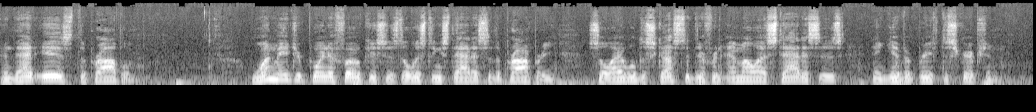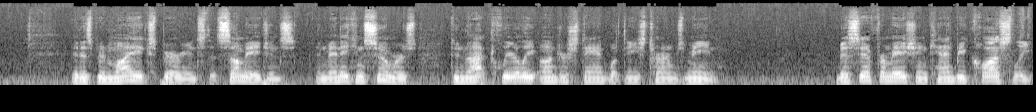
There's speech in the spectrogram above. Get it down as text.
and that is the problem. One major point of focus is the listing status of the property, so I will discuss the different MLS statuses and give a brief description. It has been my experience that some agents and many consumers do not clearly understand what these terms mean. Misinformation can be costly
